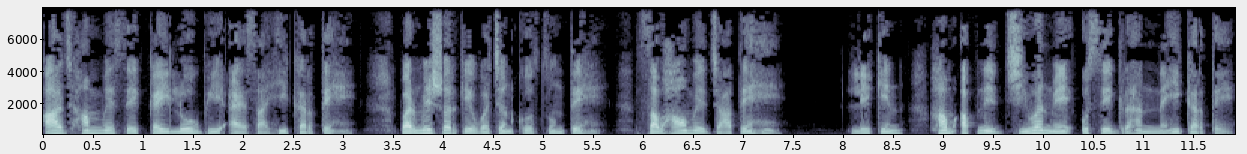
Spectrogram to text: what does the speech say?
आज हम में से कई लोग भी ऐसा ही करते हैं। परमेश्वर के वचन को सुनते हैं, सभाओं में जाते हैं। लेकिन हम अपने जीवन में उसे ग्रहण नहीं करते।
